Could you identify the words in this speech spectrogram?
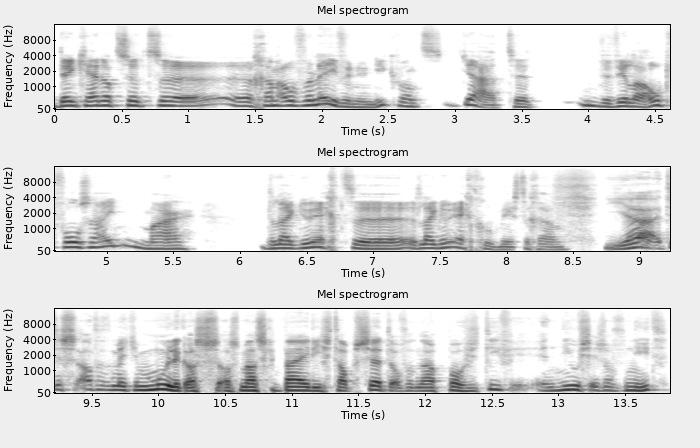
Denk jij dat ze het gaan overleven nu, Niek? Want ja, het, we willen hoopvol zijn, maar het lijkt nu echt, het lijkt nu echt goed mis te gaan. Ja, het is altijd een beetje moeilijk als, als maatschappij die stap zetten, of dat nou positief nieuws is of niet.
